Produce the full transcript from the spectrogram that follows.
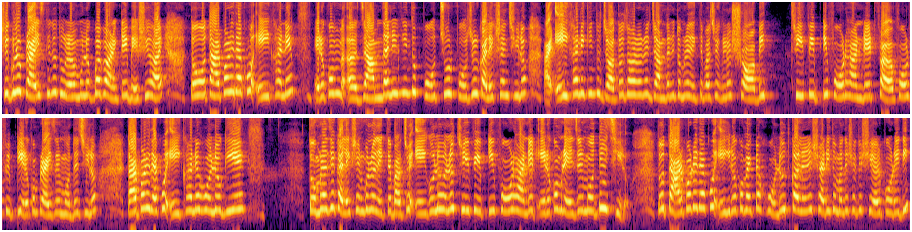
সেগুলোর প্রাইস কিন্তু তুলনামূলকভাবে অনেকটাই বেশি হয়। তো তারপরে দেখো এইখানে এরকম জামদানির কিন্তু প্রচুর প্রচুর কালেকশন ছিল। আর এইখানে কিন্তু যত ধরনের জামদানি তোমরা দেখতে পাচ্ছ, এগুলো সবই three fifty four hundred four fifty এরকম প্রাইসের মধ্যে ছিল। তারপরে দেখো এইখানে হলো গিয়ে তোমরা যে কালেকশনগুলো দেখতে পাচ্ছ, এইগুলো হলো থ্রি ফিফটি ফোর হান্ড্রেড এরকম রেঞ্জের মধ্যেই ছিল। তো তারপরে দেখো, এইরকম একটা হলুদ কালারের শাড়ি তোমাদের সাথে শেয়ার করে দিই।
